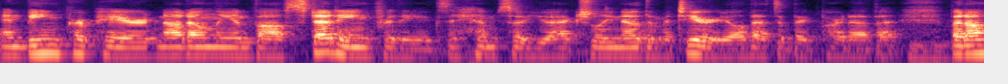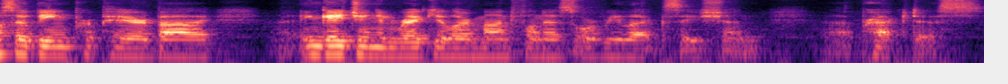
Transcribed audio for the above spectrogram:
And being prepared not only involves studying for the exam, so you actually know the material, that's a big part of it, but also being prepared by engaging in regular mindfulness or relaxation uh, practice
